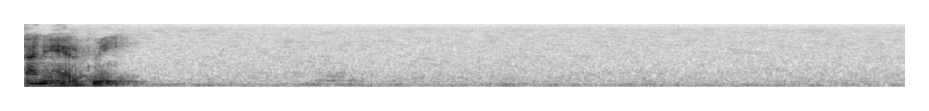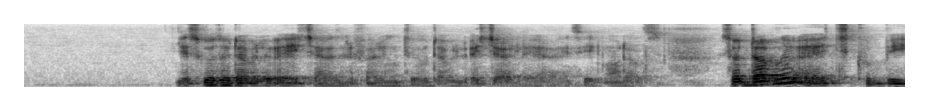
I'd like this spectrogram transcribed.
can you help me Let's go to WH. I was referring to WH earlier. I said models. So WH could be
